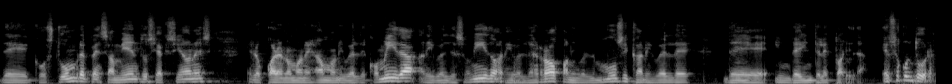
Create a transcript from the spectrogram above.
de costumbres, pensamientos y acciones en los cuales nos manejamos a nivel de comida, a nivel de sonido, a nivel de ropa, a nivel de música, a nivel de, de intelectualidad. Eso es cultura.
